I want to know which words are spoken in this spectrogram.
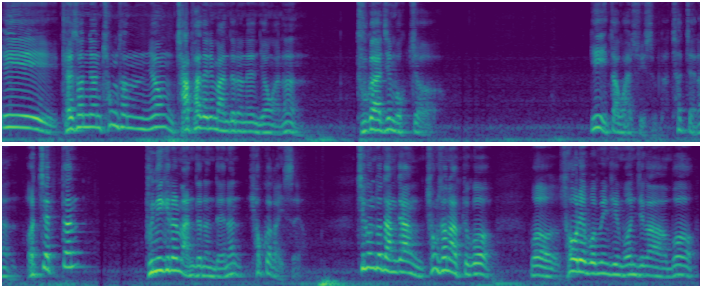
이 대선년 총선용 좌파들이 만들어낸 영화는 두 가지 목적이 있다고 할 수 있습니다. 첫째는 어쨌든 분위기를 만드는 데는 효과가 있어요. 지금도 당장 총선 앞두고 뭐 서울의 봄인지 뭔지가 뭐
